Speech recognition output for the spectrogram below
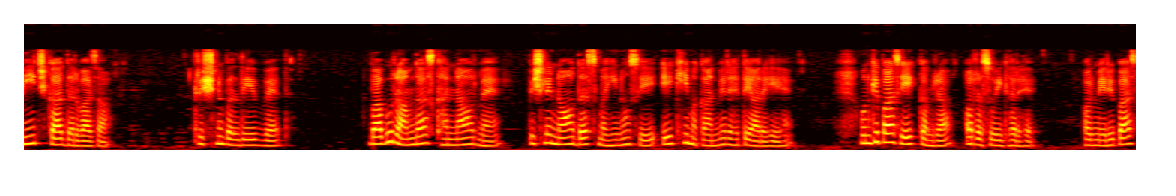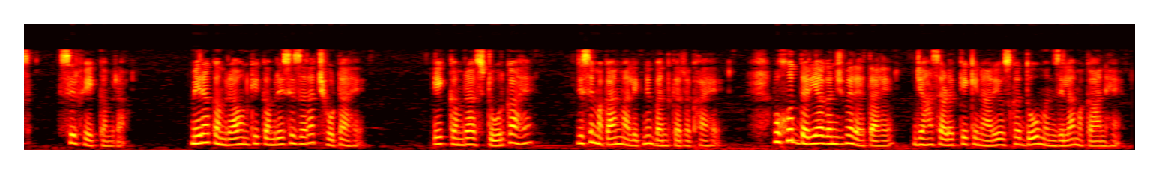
بیچ کا دروازہ۔ کرشن بلدیو وید۔ بابو رام داس کھنہ اور میں پچھلے نو دس مہینوں سے ایک ہی مکان میں رہتے آ رہے ہیں۔ ان کے پاس ایک کمرہ اور رسوئی گھر ہے اور میرے پاس صرف ایک کمرہ۔ میرا کمرہ ان کے کمرے سے ذرا چھوٹا ہے۔ ایک کمرہ اسٹور کا ہے جسے مکان مالک نے بند کر رکھا ہے۔ وہ خود دریا گنج میں رہتا ہے جہاں سڑک کے کنارے اس کا دو منزلہ مکان ہے۔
